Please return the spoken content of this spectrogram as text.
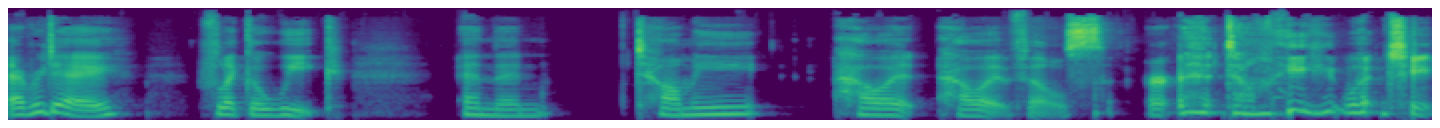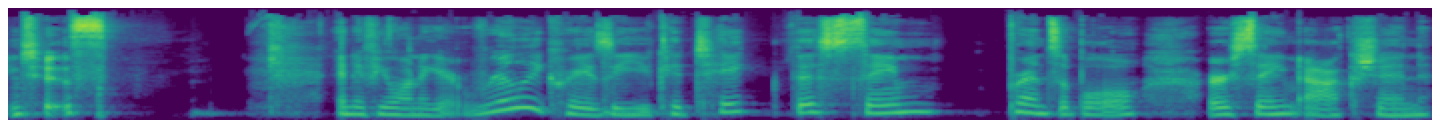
every day for like a week and then tell me how it how it feels or tell me what changes. And if you want to get really crazy, you could take this same principle or same action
